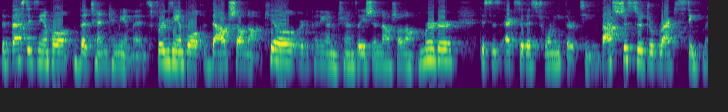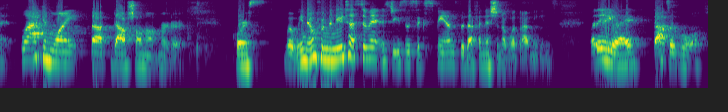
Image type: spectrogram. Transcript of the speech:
The best example, the Ten Commandments. For example, thou shalt not kill, or depending on your translation, thou shalt not murder. This is Exodus 20:13. That's just a direct statement, black and white, that thou shalt not murder. Of course, what we know from the New Testament is Jesus expands the definition of what that means. But anyway, that's a rule.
